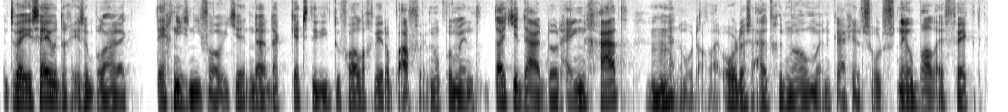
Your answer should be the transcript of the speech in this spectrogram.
En 72 is een belangrijk technisch niveautje. En daar, daar ketste die toevallig weer op af. En op het moment dat je daar doorheen gaat, Mhm. ja, dan worden allerlei orders uitgenomen. En dan krijg je een soort sneeuwbaleffect.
